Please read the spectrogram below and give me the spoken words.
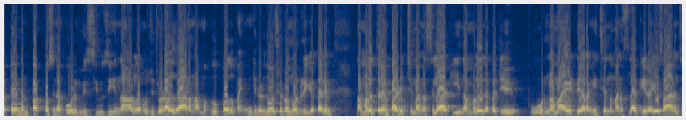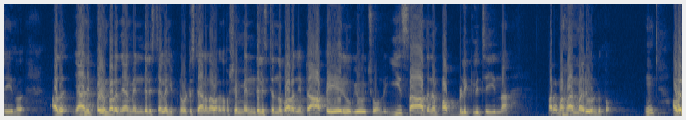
എന്റർടൈൻമെന്റ് പർപ്പസിനെ പോലും മിസ്യൂസ് ചെയ്യുന്ന ആൾ നമുക്ക് ചുറ്റുമുണ്ട്. അത് കാരണം നമുക്ക് ഇപ്പോൾ അത് ഭയങ്കര ഒരു ദോഷമായിട്ട് വന്നുകൊണ്ടിരിക്കുക. കാര്യം നമ്മൾ ഇത്രയും പഠിച്ച് മനസ്സിലാക്കി നമ്മൾ ഇതിനെപ്പറ്റി പൂർണമായിട്ട് ഇറങ്ങി ചെന്ന് മനസ്സിലാക്കി ഈ സാധനം ചെയ്യുന്നത്. അത് ഞാൻ ഇപ്പോഴും പറഞ്ഞ ഞാൻ മെന്റലിസ്റ്റ് അല്ല ഹിപ്നോട്ടിസ്റ്റ് ആണെന്ന് പറയുന്നത്. പക്ഷെ മെന്റലിസ്റ്റ് എന്ന് പറഞ്ഞിട്ട് ആ പേര് ഉപയോഗിച്ചുകൊണ്ട് ഈ സാധനം പബ്ലിക്കിൽ ചെയ്യുന്ന പല മഹാന്മാരും ഉണ്ട് ഇപ്പം. അവർ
